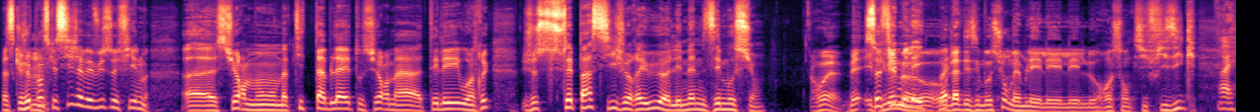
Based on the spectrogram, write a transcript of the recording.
Parce que je pense Mm. que si j'avais vu ce film euh, sur mon, ma petite tablette ou sur ma télé ou un truc, je sais pas si j'aurais eu les mêmes émotions. Ouais, mais et Ce puis film, même, est- euh, au-delà des émotions, même les, les- les- le ressenti physique. Ouais.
